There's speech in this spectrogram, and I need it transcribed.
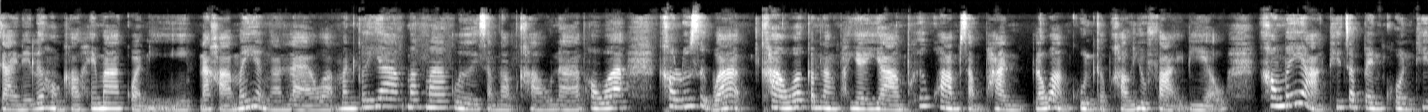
ใจในเรื่องของเขาให้มากกว่านี้นะคะ ไม่อย่างนั้นแล้วอะมันก็ยากมากๆเลยสำหรับเขานะ เพราะว่าเขารู้สึกว่าเขาว่ากำลังพยายามเพื่อความสัมพันธ์ ระหว่างคุณกับเขาอยู่ฝ่ายเดียว เขาไม่อยากที่จะเป็นคนที่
